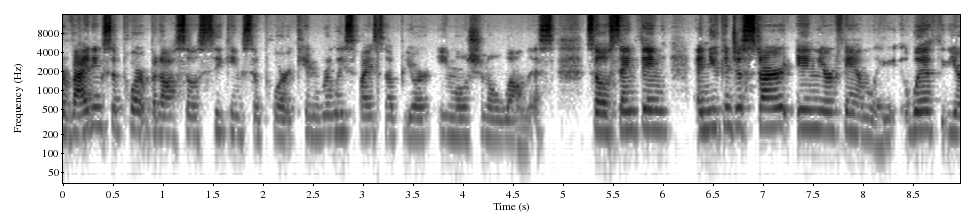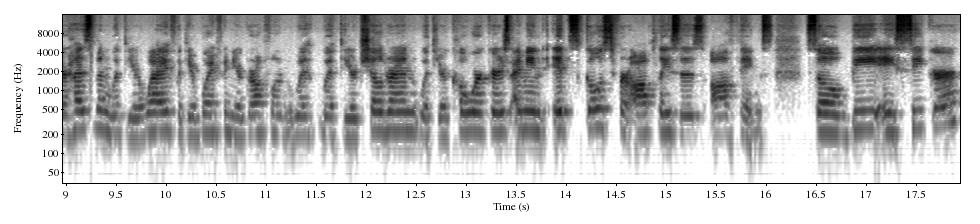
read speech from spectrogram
providing support but also seeking support can really spice up your emotional wellness. So same thing and you can just start in your family with your husband with your wife with your boyfriend your girlfriend with with your children with your coworkers. I mean it goes for all places all things. So be a seeker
